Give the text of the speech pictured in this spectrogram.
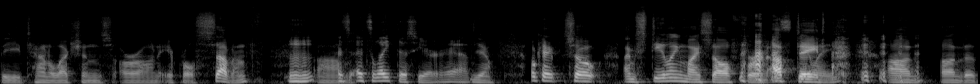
the town elections are on April 7th. Mhm. Um, it's, it's late this year. Yeah. Yeah. Okay, so I'm steeling myself for an update on, on the,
